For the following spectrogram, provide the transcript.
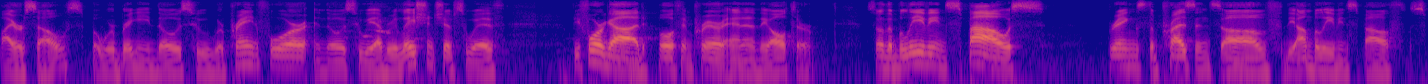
by ourselves, but we're bringing those who we're praying for and those who we have relationships with before God, both in prayer and in the altar. So the believing spouse brings the presence of the unbelieving spouse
